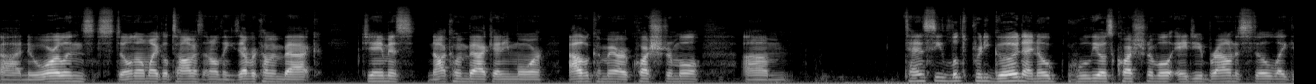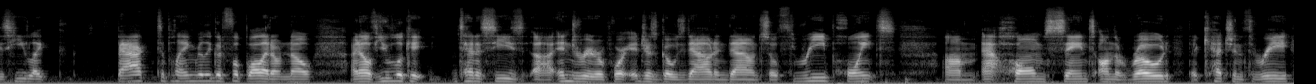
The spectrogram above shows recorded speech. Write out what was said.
uh, New Orleans still no Michael Thomas. I don't think he's ever coming back. Jameis not coming back anymore. Alvin Kamara questionable. Um, Tennessee looked pretty good. I know Julio's questionable. AJ Brown is still like, is he like back to playing really good football? I don't know. I know if you look at Tennessee's uh, injury report, it just goes down and down. So three points. Um, at home, Saints on the road. They're catching three.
